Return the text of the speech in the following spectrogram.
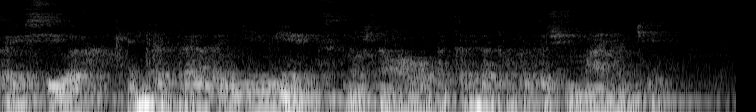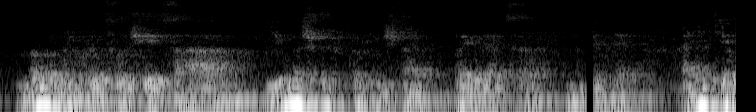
своих силах, они, как правило, не имеют нужного опыта. Этот опыт очень маленький. Много приходится учиться, а юноши, которые начинают появляться на земле, они тем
